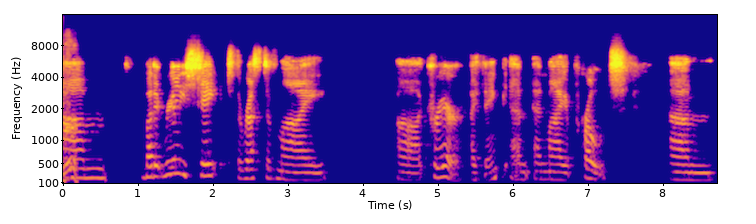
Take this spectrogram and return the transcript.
Sure. Um, but it really shaped the rest of my uh, career, I think, and and my approach. Um,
